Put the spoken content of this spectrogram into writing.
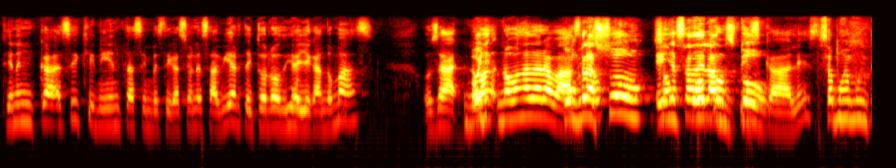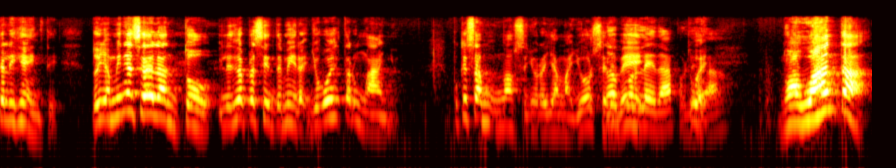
Tienen casi 500 investigaciones abiertas y todos los días llegando más. O sea, no, Oye, van, no van a dar abasto. Con razón, Son ella se adelantó. fiscales. Esa mujer muy inteligente. Doña Miriam se adelantó y le dijo al presidente, mira, yo voy a estar un año. Porque esa señora ya mayor se No, le ve. por la edad, por la edad. No aguanta.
